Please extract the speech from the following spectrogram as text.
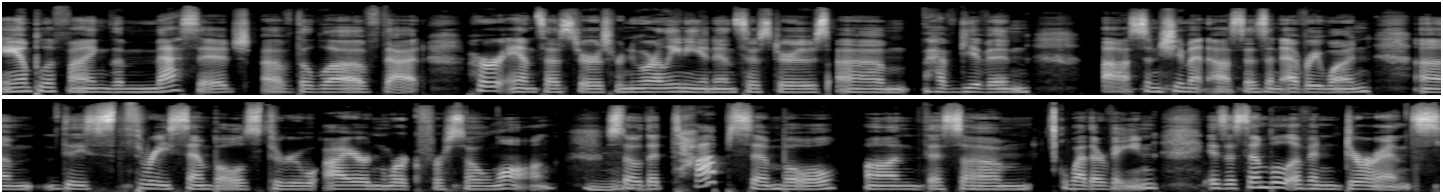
amplifying the message of the love that her ancestors, her New Orleanian ancestors, um, have given us, and she meant us as in everyone, um, these three symbols through ironwork for so long. So the top symbol on this um, weather vane is a symbol of endurance.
